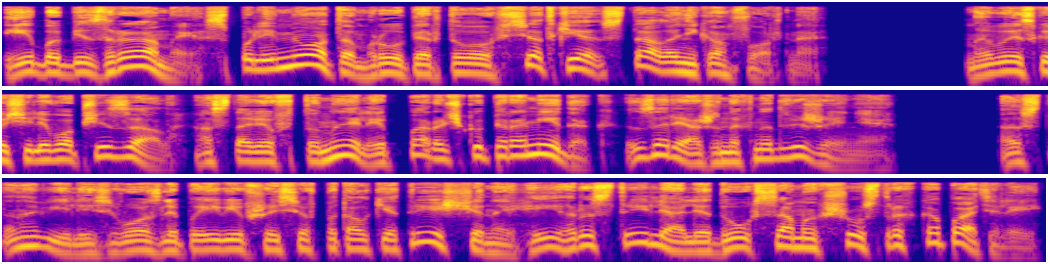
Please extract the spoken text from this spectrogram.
ибо без рамы с пулеметом Руперту все-таки стало некомфортно. Мы выскочили в общий зал, оставив в туннеле парочку пирамидок, заряженных на движение. Остановились возле появившейся в потолке трещины и расстреляли двух самых шустрых копателей,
